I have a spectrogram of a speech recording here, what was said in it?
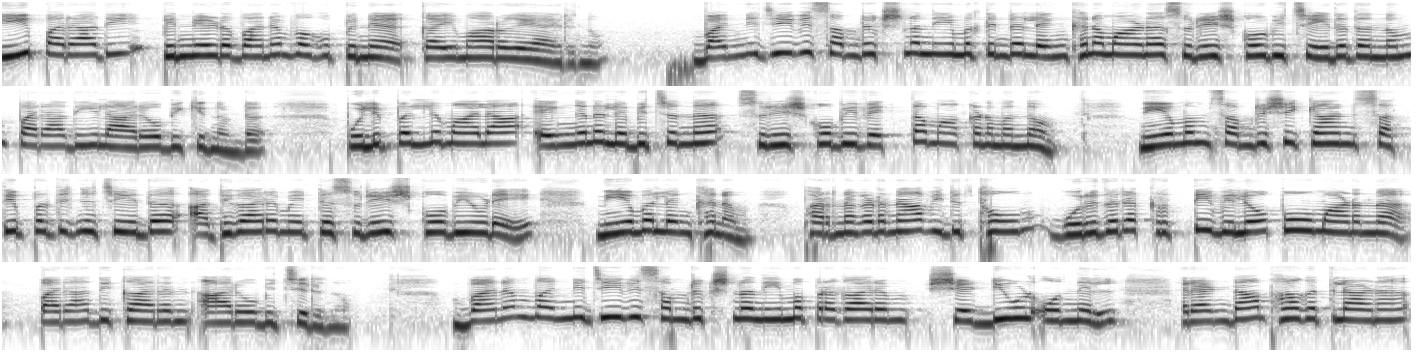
ഈ പരാതി പിന്നീട് വനം വകുപ്പിന് കൈമാറുകയായിരുന്നു. വന്യജീവി സംരക്ഷണ നിയമത്തിന്റെ ലംഘനമാണ് സുരേഷ് ഗോപി ചെയ്തതെന്നും പരാതിയിൽ ആരോപിക്കുന്നുണ്ട്. പുലിപ്പല്ലുമാല എങ്ങനെ ലഭിച്ചെന്ന് സുരേഷ് ഗോപി വ്യക്തമാക്കണമെന്നും നിയമം സംരക്ഷിക്കാൻ സത്യപ്രതിജ്ഞ ചെയ്ത് അധികാരമേറ്റ സുരേഷ് ഗോപിയുടെ നിയമലംഘനം ഭരണഘടനാ വിരുദ്ധവും ഗുരുതര കൃത്യവിലോപവുമാണെന്ന് പരാതിക്കാരൻ ആരോപിച്ചിരുന്നു. വനം വന്യജീവി സംരക്ഷണ നിയമപ്രകാരം ഷെഡ്യൂൾ ഒന്നിൽ രണ്ടാം ഭാഗത്തിലാണ്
